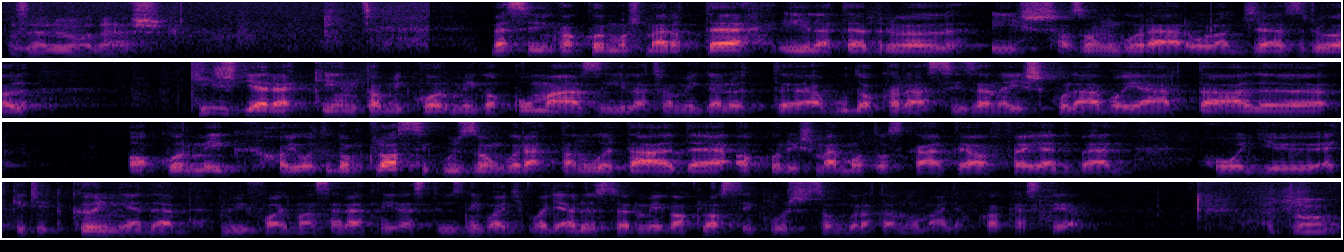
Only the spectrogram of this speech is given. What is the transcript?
az előadás. Beszéljünk akkor most már a te életedről és a zongoráról, a jazzről. Kisgyerekként, amikor még a Pomázi, illetve még előtte a Budakarászi zeneiskolába jártál, akkor még, ha jól tudom, klasszikus zongorát tanultál, de akkor is már motoszkált-e a fejedben, hogy egy kicsit könnyedebb műfajban szeretnél ezt űzni, vagy, vagy először még a klasszikus zongora tanulmányokkal kezdtél? Hát a,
